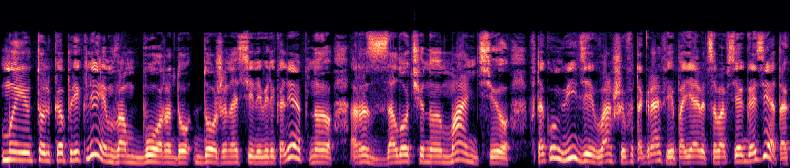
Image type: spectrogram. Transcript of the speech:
Мы только приклеим вам бороду. Дожи носили великолепную раззолоченную мантию. В таком виде ваши фотографии появятся во всех газетах.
